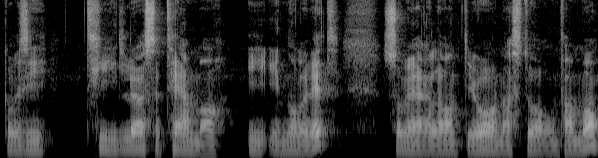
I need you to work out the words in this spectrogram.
skal vi si, tidløse temaer i innholdet ditt, som er relevant i år, neste år, om fem år,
